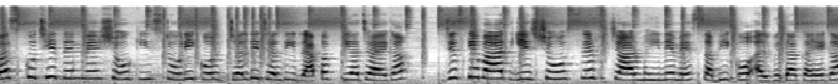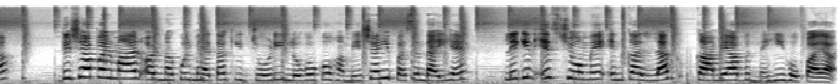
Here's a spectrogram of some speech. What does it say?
बस कुछ ही दिन में शो की स्टोरी को जल्दी जल्दी रैप अप किया जाएगा, जिसके बाद ये शो सिर्फ़ चार महीने में सभी को अलविदा कहेगा। दिशा परमार और नकुल मेहता की जोड़ी लोगों को हमेशा ही पसंद आई है, लेकिन इस शो में इनका लक कामयाब नहीं हो पाया।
